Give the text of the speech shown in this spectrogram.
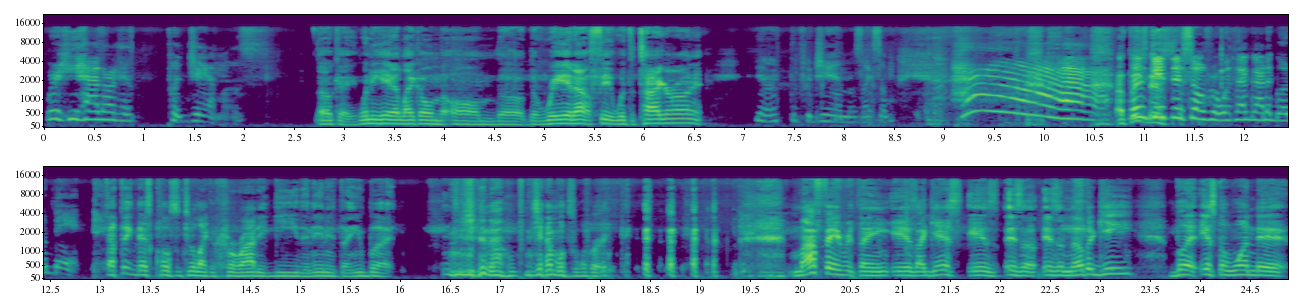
where he had on his pajamas. Okay, when he had like on the um the the red outfit with the tiger on it. Yeah, like the pajamas, like some. Ah, let's get this over with. I gotta go to bed. I think that's closer to like a karate gi than anything, but you know, pajamas work. My favorite thing is, I guess, is is a is another gi, but it's the one that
